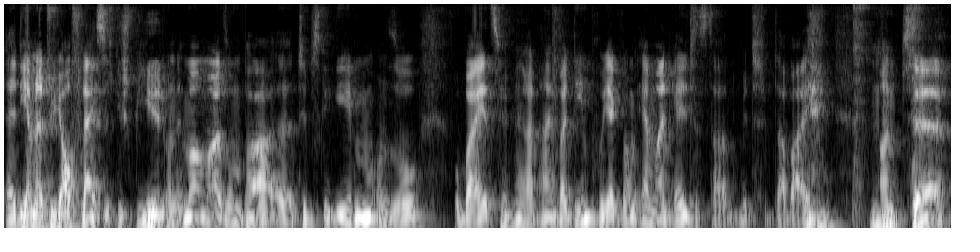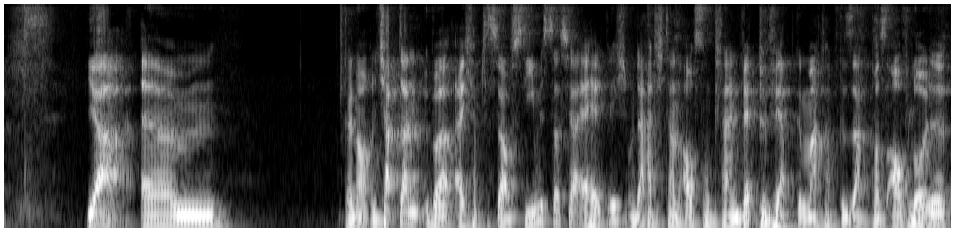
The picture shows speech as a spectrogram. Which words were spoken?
Äh, die haben natürlich auch fleißig gespielt und immer mal so ein paar äh, Tipps gegeben und so. Wobei, jetzt fällt mir gerade ein, bei dem Projekt war er mein Ältester mit dabei. Mhm. Und äh, ja, ähm, Genau, und ich habe dann über, ich habe das ja auf Steam ist das ja erhältlich und da hatte ich dann auch so einen kleinen Wettbewerb gemacht, habe gesagt, pass auf Leute,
